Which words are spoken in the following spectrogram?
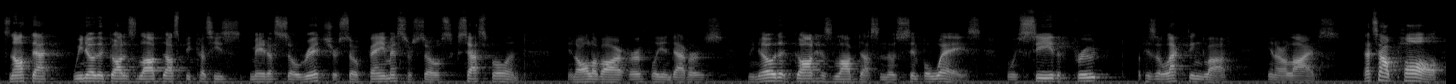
it's not that we know that God has loved us because He's made us so rich or so famous or so successful and in all of our earthly endeavors. We know that God has loved us in those simple ways. When we see the fruit of His electing love in our lives. That's how Paul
